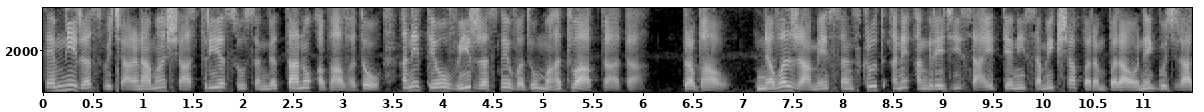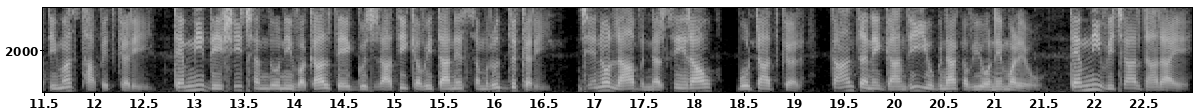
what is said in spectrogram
તેમની રસ વિચારણામાં શાસ્ત્રીય સુસંગતતાનો અભાવ હતો અને તેઓ વીર રસને વધુ મહત્વ આપતા હતા. પ્રભાવ. નવલરામે સંસ્કૃત અને અંગ્રેજી સાહિત્યની સમીક્ષા પરંપરાઓને ગુજરાતીમાં સ્થાપિત કરી. તેમની દેશી છંદોની વકાલતે ગુજરાતી કવિતાને સમૃદ્ધ કરી, જેનો લાભ નરસિંહરાવ બોટાદકર કાંત અને ગાંધી યુગના કવિઓને મળ્યો. તેમની વિચારધારાએ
